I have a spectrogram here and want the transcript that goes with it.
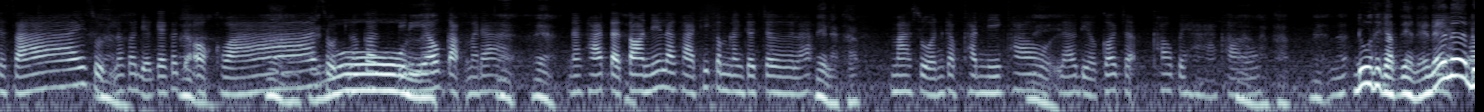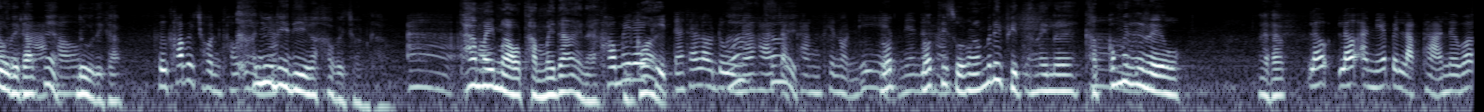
จะซ้ายสุดอ่าแล้วก็เดี๋ยวแกก็จะอ่าออกขวาอ่าไปสุดโน่น แล้วก็เลยเลี้ยวกลับมาได้เนี่ยเนี่ยนะคะ แต่ตอนนี้แหละค่ะที่กำลังจะเจอแล้วนี่แหละครับ มาสวนกับคันนี้เข้า นี่ แล้วเดี๋ยวก็จะเข้าไปหาเขา นั่นแหละครับเนี่ยนะดูสิครับเนี่ยเนี่ยเนี่ยเนี่ยดูเข้าไปสิครับหาเนี่ยเขา ดูสิครับคือเข้าไปชนเขาเองอยู่นะดีๆก็เข้าไปชนเขาอ่าถ้าไม่เมาทำไม่ได้นะเขาไม่ได้คุณก้อย ผิดนะ ถ้าเราดูอ่านะคะใช่ จากทางถนนที่เห็รนถเนี่ยรนะถที่สคะวนมาไม่ได้ผิดอะไรเลยขับอ่าก็ไม่ได้เร็วนะครับ แล้วแล้วอันเนี้ยเป็นหลักฐานเลยว่า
